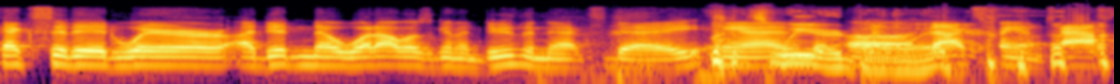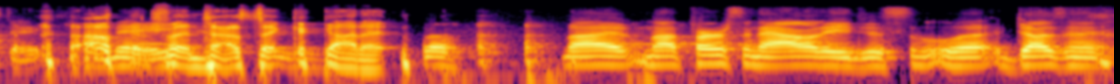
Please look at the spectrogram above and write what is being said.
exited where I didn't know what I was going to do the next day. That's and, weird, by uh, the way. That's fantastic. oh, that's fantastic. Got it. my my personality just doesn't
